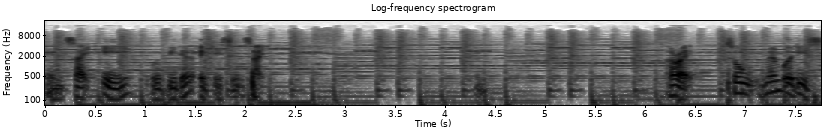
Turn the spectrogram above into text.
and side A will be the adjacent side. Alright, so remember this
